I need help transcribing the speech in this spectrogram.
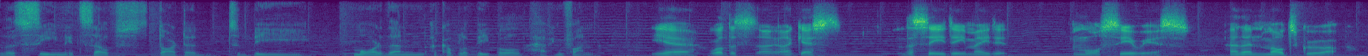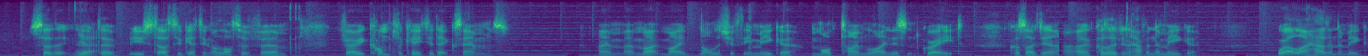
the scene itself started to be more than a couple of people having fun. Yeah. Well, this I I guess the CD made it more serious, and then mods grew up, so that you, know, Yeah. you started getting a lot of um, very complicated XMs. Um, uh, my my knowledge of the Amiga mod timeline isn't great because I didn't because I didn't have an Amiga. Well, I had an Amiga.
